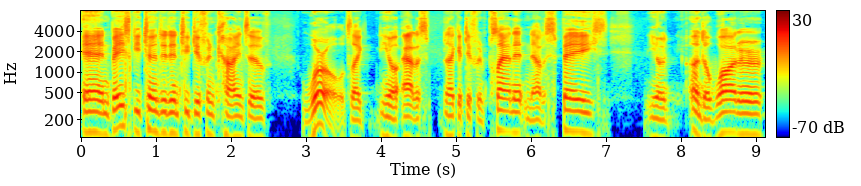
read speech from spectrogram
and basically turned it into different kinds of worlds like you know out of like a different planet and out of space you know underwater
